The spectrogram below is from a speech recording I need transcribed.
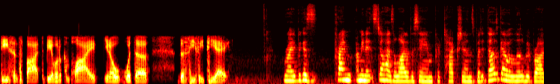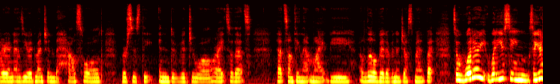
decent spot to be able to comply, you know, with the the CCPA. Right, because prime i mean it still has a lot of the same protections but it does go a little bit broader and as you had mentioned the household versus the individual right so that's that's something that might be a little bit of an adjustment but so what are you what are you seeing so you're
